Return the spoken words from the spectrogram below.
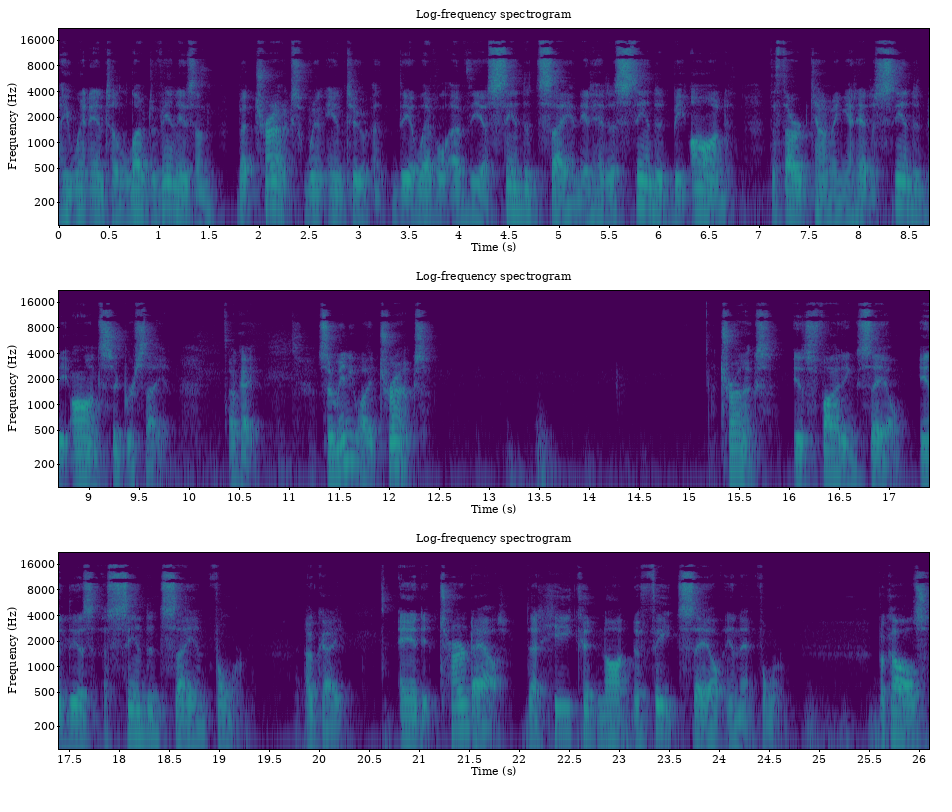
he went into love divinism, but Trunks went into the level of the ascended Saiyan. It had ascended beyond the third coming, it had ascended beyond Super Saiyan. Okay, so anyway, Trunks. Trunks is fighting Cell in this ascended Saiyan form. Okay, and it turned out that he could not defeat Cell in that form. Because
